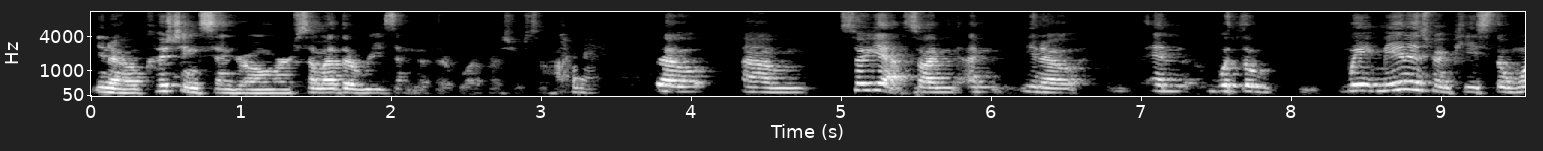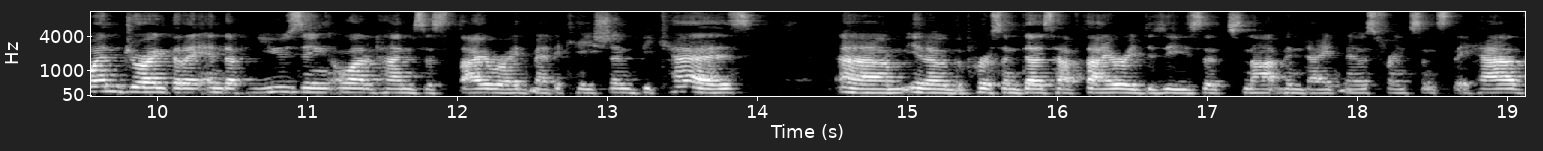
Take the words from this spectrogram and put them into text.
you know, Cushing syndrome or some other reason that their blood pressure is so high. Correct. So, um, so yeah, so I'm, I'm, you know, and with the weight management piece, the one drug that I end up using a lot of times is thyroid medication because, um, you know, the person does have thyroid disease that's not been diagnosed. For instance, they have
